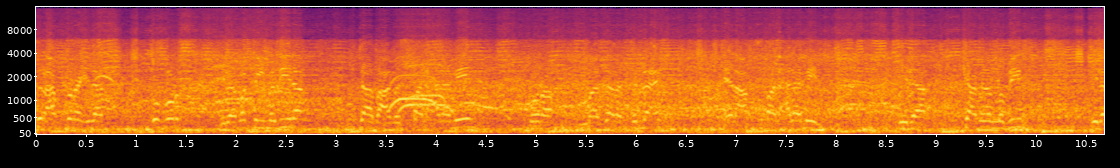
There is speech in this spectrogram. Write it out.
تلعب كرة إلى كفر إلى بكر المدينة. تابع من صالح الأمين. كرة ما زالت في اللعب. يلعب صالح الأمين إلى كامل النظيف إلى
